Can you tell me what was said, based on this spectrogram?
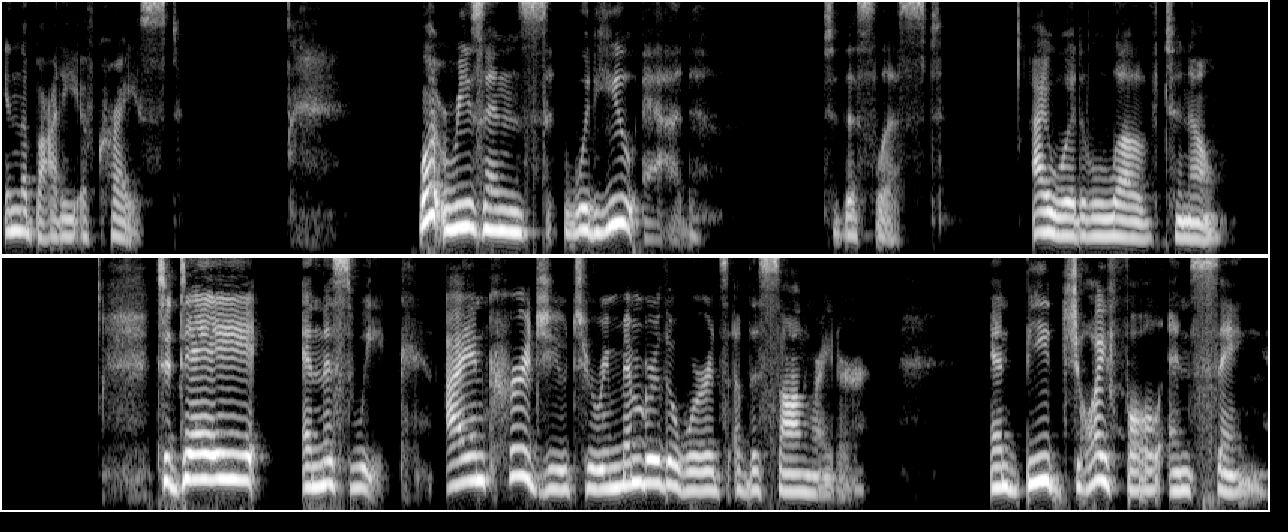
in the body of Christ. What reasons would you add to this list? I would love to know. Today and this week, I encourage you to remember the words of the songwriter and be joyful and sing,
